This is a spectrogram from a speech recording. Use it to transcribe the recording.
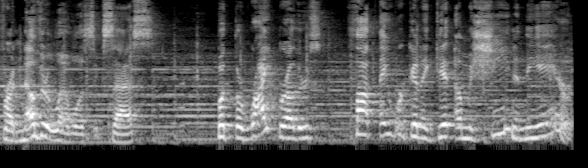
for another level of success. But the Wright brothers thought they were going to get a machine in the air.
